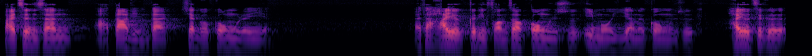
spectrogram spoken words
白衬衫啊打领带，像个公务人员，哎他还有跟你仿照公文书一模一样的公文书，还有这个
